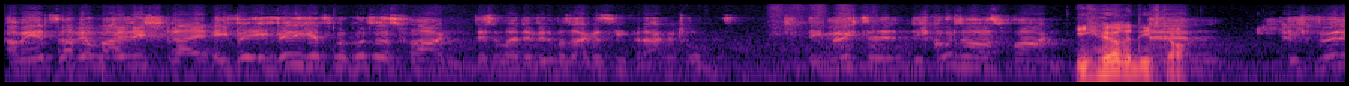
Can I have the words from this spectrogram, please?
aber jetzt sag doch mal, streiten. ich will, ich will dich jetzt mal kurz was fragen. Der, ist immer, der wird immer so aggressiv, wenn er angetrunken ist. Ich möchte dich kurz mal was fragen. Ich höre dich doch. Ähm, ich, würde, ich würde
